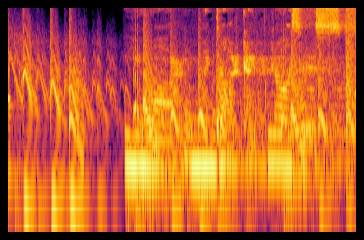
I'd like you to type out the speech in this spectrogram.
You are in dark hypnosis.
